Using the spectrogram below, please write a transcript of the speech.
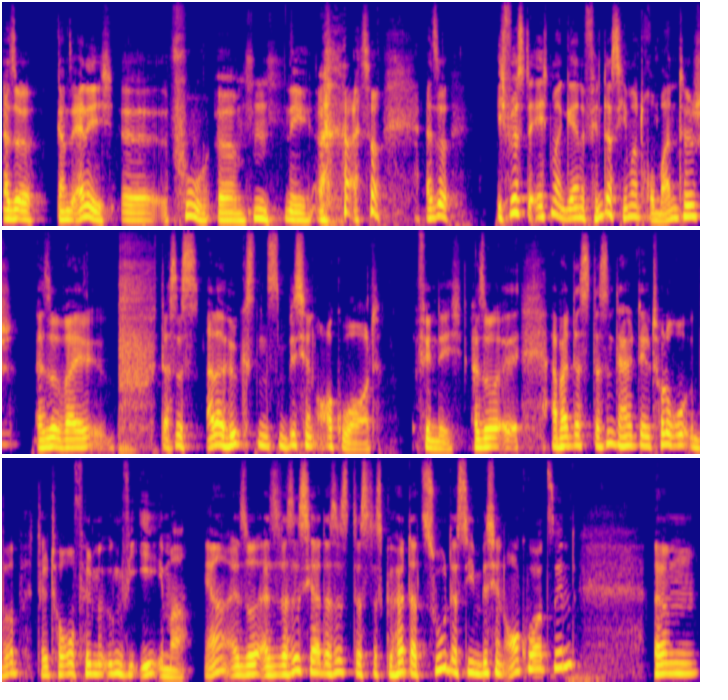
also ganz ehrlich, äh, puh, ähm, hm, nee, also, also ich wüsste echt mal gerne, findet das jemand romantisch? Also, weil, pff, das ist allerhöchstens ein bisschen awkward, finde ich. Also, äh, aber das, das sind halt Del Toro, Del Toro-Filme irgendwie eh immer. Ja, also, also das ist ja, das ist, das, das gehört dazu, dass die ein bisschen awkward sind. Ähm,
